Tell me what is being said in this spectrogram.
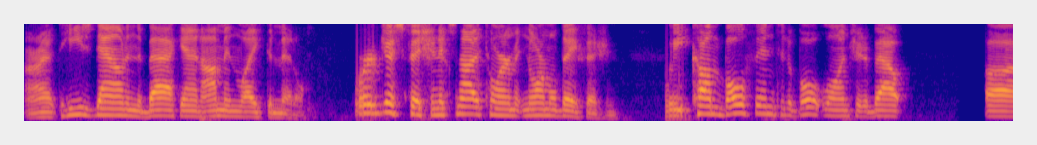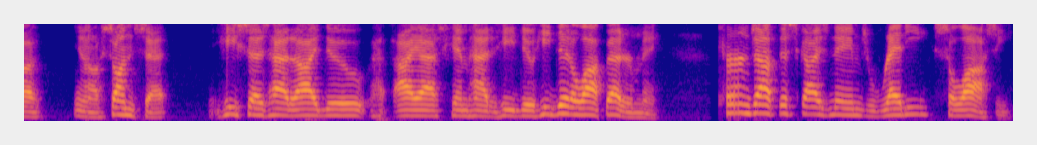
All right, he's down in the back end. I'm in like the middle. We're just fishing. It's not a tournament. Normal day fishing. We come both into the boat launch at about uh you know sunset. He says, "How did I do?" I ask him, "How did he do?" He did a lot better than me. Turns out this guy's name's Reddy Selassie.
